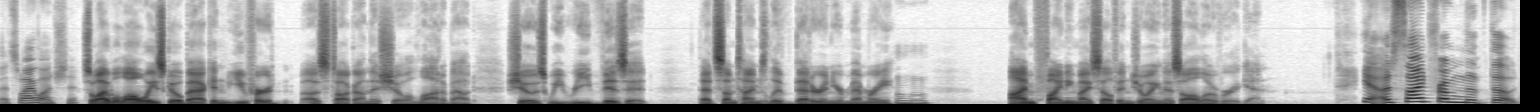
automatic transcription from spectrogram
that's why I watched it. So I will always go back, and you've heard us talk on this show a lot about shows we revisit that sometimes live better in your memory. hmm I'm finding myself enjoying this all over again. Yeah, aside from the the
